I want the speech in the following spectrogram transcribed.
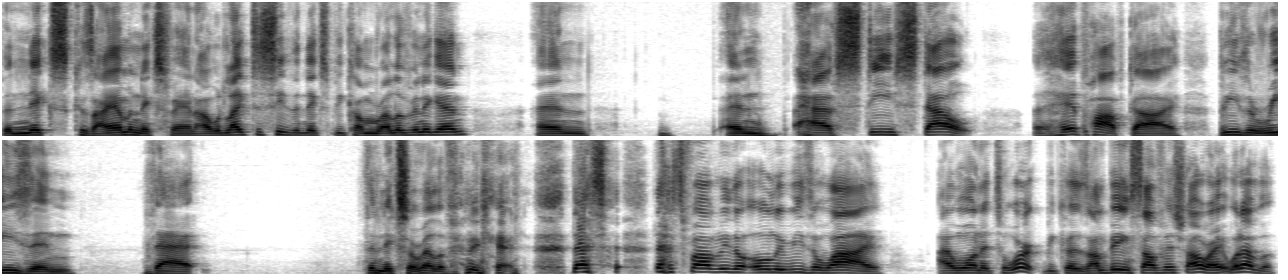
the Knicks because I am a Knicks fan. I would like to see the Knicks become relevant again, and and have Steve Stoute, a hip hop guy, be the reason that the Knicks are relevant again. That's that's probably the only reason why I want it to work because I'm being selfish. All right, whatever.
